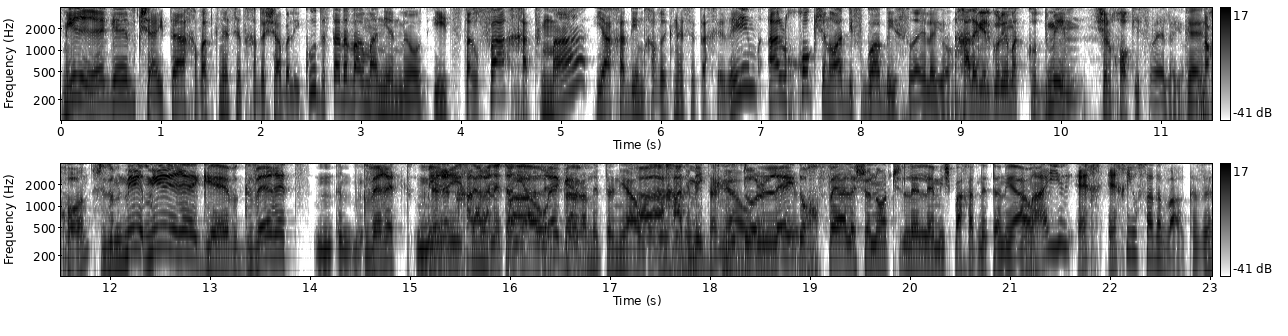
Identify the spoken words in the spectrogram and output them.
מירי רגב, כשהייתה חברת כנסת חדשה בליכוד, עשתה דבר מעניין מאוד. היא הצטרפה, חתמה, יחד עם חברי כנסת אחרים, על חוק שנועד לפגוע בישראל היום. אחד הגלגולים הקודמים. של חוק ישראל היום. כן. נכון. שזה מיר, מירי רגב, גברת, גברת מירי שרה נתניהו רגב. לשרה נתניהו אחת ובנימין נתניהו מגדולי רגב. דוחפי הלשונות של, למשפחת נתניהו. מה היא, איך, איך היא עושה דבר כזה?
